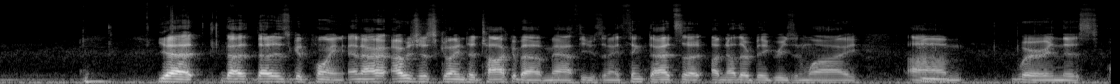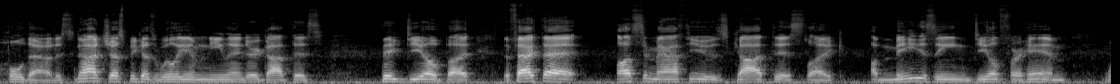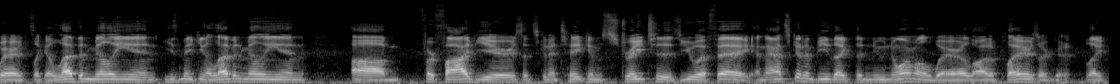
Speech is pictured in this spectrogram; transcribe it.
Yeah, that that is a good point. And I, I was just going to talk about Matthews, and I think that's a, another big reason why um, mm. we're in this holdout. It's not just because William Nylander got this big deal, but the fact that Auston Matthews got this like amazing deal for him where it's like 11 million he's making 11 million um, for five years. It's going to take him straight to his UFA, and that's going to be like the new normal where a lot of players are going like.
